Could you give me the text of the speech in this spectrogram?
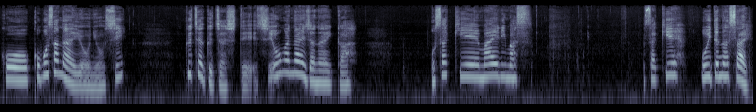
こうこぼさないように押しぐちゃぐちゃしてしようがないじゃないか。お先へ参ります。先へおいでなさい。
